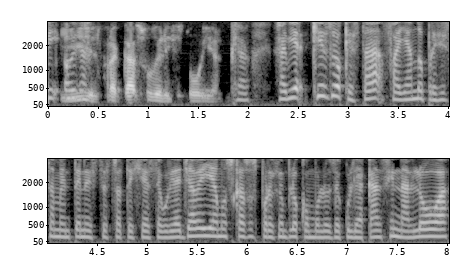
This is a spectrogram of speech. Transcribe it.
Y el fracaso de la historia. Claro. Javier, ¿qué es lo que está fallando precisamente en esta estrategia de seguridad? Ya veíamos casos, por ejemplo, como los de Culiacán, Sinaloa,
